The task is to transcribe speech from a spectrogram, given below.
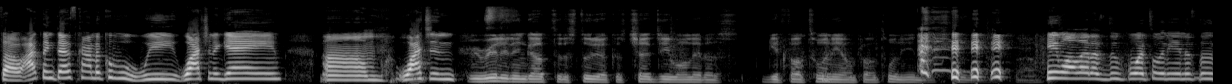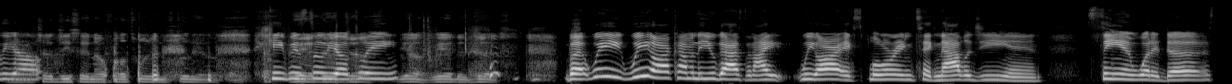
So I think that's kind of cool. We watching a game, um, watching. We really didn't go to the studio because Chuck G won't let us get 420 on 420 in the studio. So. He won't let us do 420 in the studio. Nah, Chuck G said no 420 in the studio. So Keep his studio clean. Yeah, we had to adjust. But we we are coming to you guys tonight. We are exploring technology and seeing what it does.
